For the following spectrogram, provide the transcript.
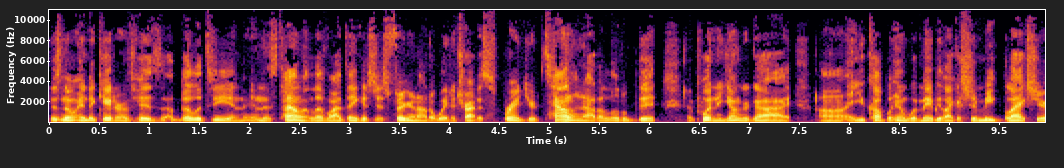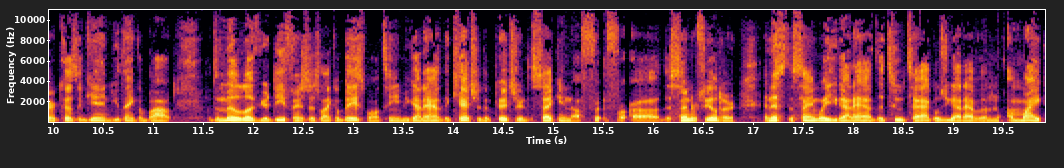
is no indicator of his ability and, and his talent level. I think it's just figuring out a way to try to spread your talent out a little bit and putting a younger guy uh, and you couple him with maybe like a Shameik Blackshear. Because again, you think about the middle of your defense just like a baseball team. You got to have the catcher, the pitcher, the second, uh, for, uh, the center fielder, and it's the same way. You got to have the two tackles. You got to have a, a Mike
